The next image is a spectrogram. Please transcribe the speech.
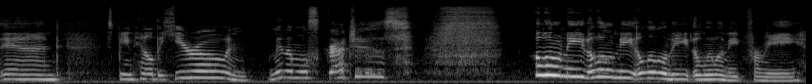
and is being hailed a hero and minimal scratches. A little neat, a little neat, a little neat, a little neat for me.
